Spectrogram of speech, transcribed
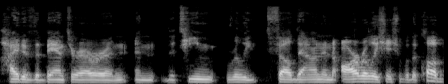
height of the banter era, and and the team really fell down, and our relationship with the club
